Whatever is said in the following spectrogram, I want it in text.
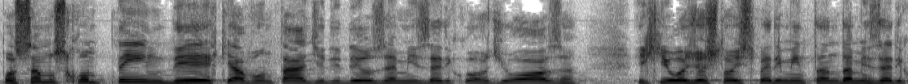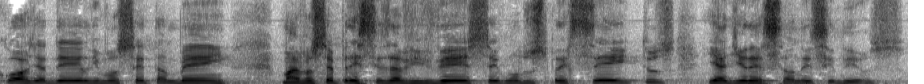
possamos compreender que a vontade de Deus é misericordiosa e que hoje eu estou experimentando da misericórdia dele, e você também, mas você precisa viver segundo os preceitos e a direção desse Deus.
